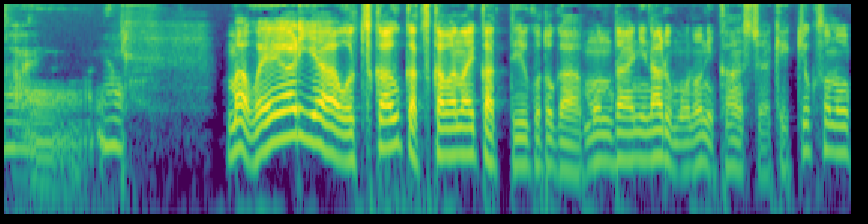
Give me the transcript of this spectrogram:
はいまあ、ウェアリアを使うか使わないかっていうことが問題になるものに関しては、結局その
